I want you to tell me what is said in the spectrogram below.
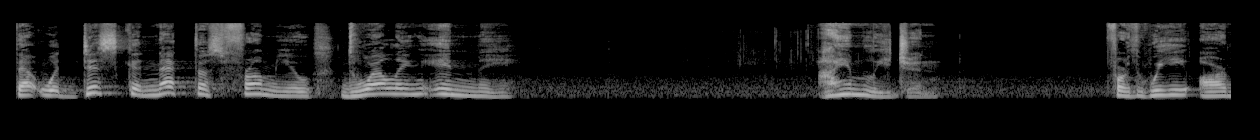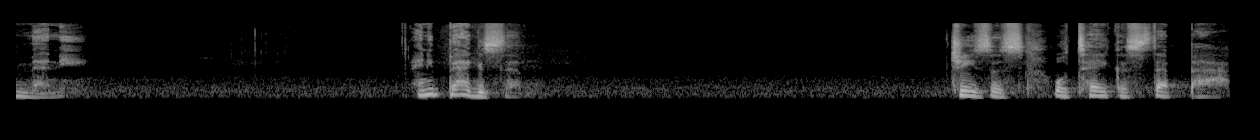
that would disconnect us from you dwelling in me. I am legion, for we are many. And he begs them Jesus will take a step back.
